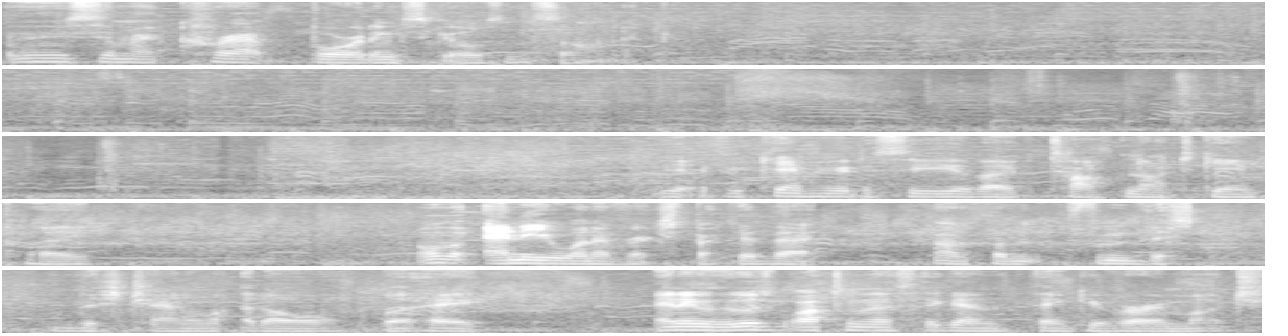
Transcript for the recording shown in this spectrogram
Let me see my crap boarding skills in Sonic. Yeah, if you came here to see like top-notch gameplay, although anyone ever expected that um, from from this this channel at all. But hey, anyone who's watching this again, thank you very much.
